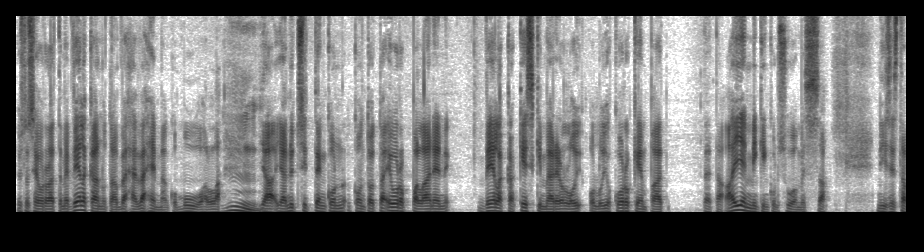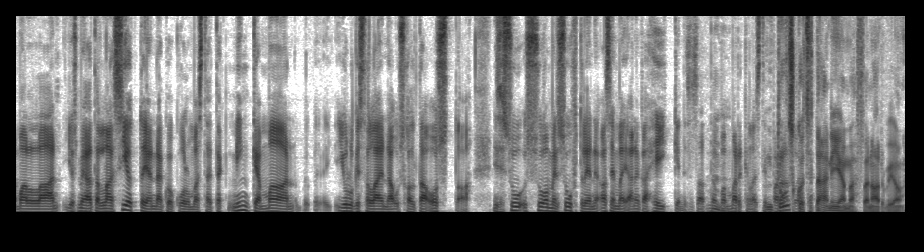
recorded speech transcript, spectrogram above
josta seuraa, että me velkaannutaan vähän vähemmän kuin muualla. Mm. Ja, ja nyt sitten, kun, kun tota eurooppalainen velka keskimäärin on ollut, ollut jo korkeampaa tätä aiemminkin kuin Suomessa, niin se tavallaan, jos me ajatellaan sijoittajan näkökulmasta, että minkä maan julkista lainaa uskaltaa ostaa, niin se Su- Suomen suhteellinen asema ei ainakaan heikkene, se saattaa mm. olla markkinalaisesti parantua. Uskotko tähän IMFn arvioon?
